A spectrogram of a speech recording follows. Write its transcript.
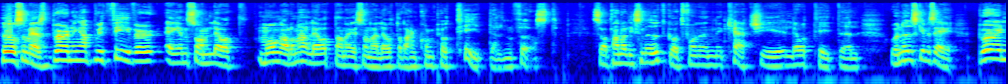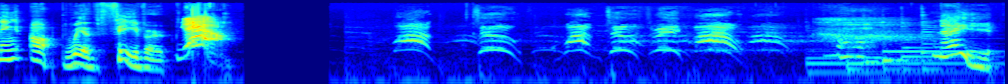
Hur som helst, Burning Up With Fever är en sån låt. Många av de här låtarna är såna låtar där han kom på titeln först. Så att han har liksom utgått från en catchy låttitel. Och nu ska vi se. Burning Up With Fever. Yeah! One, two, one, two, three, four. Nej!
